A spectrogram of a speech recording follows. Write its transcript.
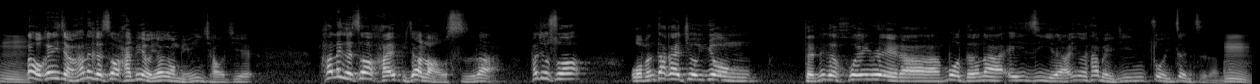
嗯，那我跟你讲，他那个时候还没有要用免疫桥接。他那个时候还比较老实啦，他就说，我们大概就用等那个辉瑞啦、莫德纳、AZ 啦，因为他们已经做一阵子了嘛，嗯，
